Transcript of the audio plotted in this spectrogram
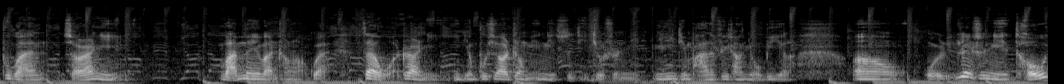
不管小袁你完没完成老怪，在我这儿你已经不需要证明你自己，就是你你已经爬得非常牛逼了。嗯，我认识你头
